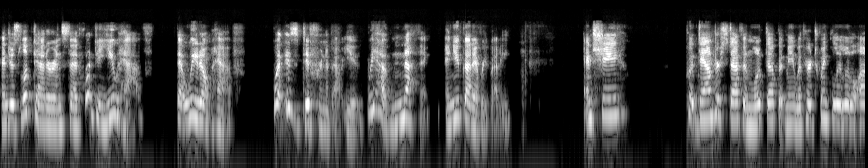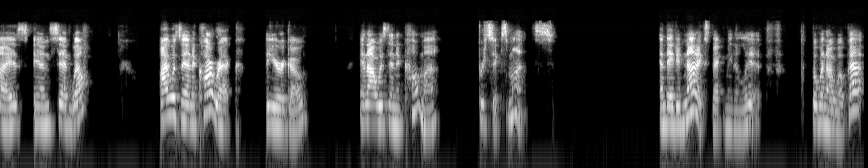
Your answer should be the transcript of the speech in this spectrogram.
and just looked at her and said, What do you have that we don't have? What is different about you? We have nothing, and you've got everybody. And she put down her stuff and looked up at me with her twinkly little eyes and said, Well, I was in a car wreck a year ago, and I was in a coma for six months. And they did not expect me to live. But when I woke up,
